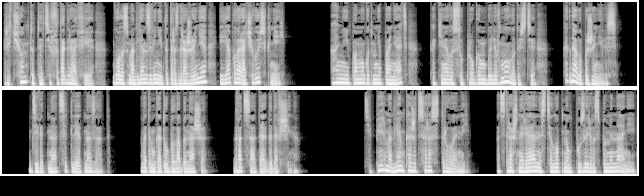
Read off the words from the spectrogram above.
«При чем тут эти фотографии?» Голос Мадлен звенит от раздражения, и я поворачиваюсь к ней. «Они помогут мне понять, какими вы супругом были в молодости. Когда вы поженились?» «Девятнадцать лет назад. В этом году была бы наша двадцатая годовщина». Теперь Мадлен кажется расстроенной. От страшной реальности лопнул пузырь воспоминаний,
